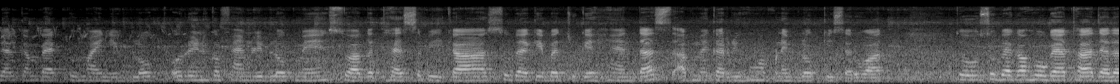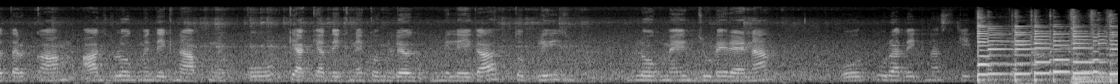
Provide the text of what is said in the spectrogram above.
welcome back to my new blog और रेणुका फैमिली ब्लॉग में स्वागत है सभी का। सुबह के बज चुके हैं दस। अब मैं कर रही हूँ अपने ब्लॉग की शुरुआत। तो सुबह का हो गया था ज़्यादातर काम। आज ब्लॉग में देखना आपको क्या क्या देखने को मिले, मिलेगा। तो प्लीज़ ब्लॉग में जुड़े रहना और पूरा देखना स्किप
